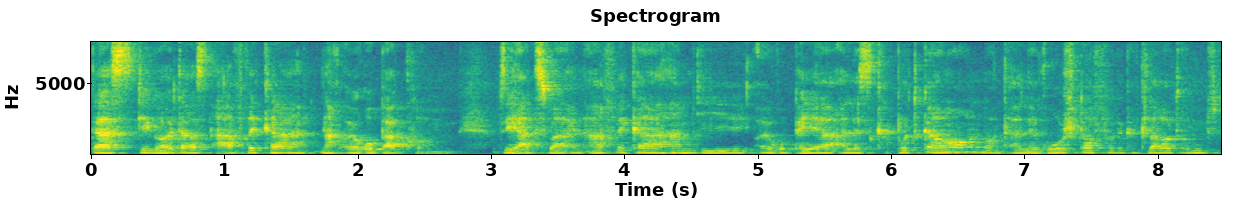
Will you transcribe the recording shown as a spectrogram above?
dass die Leute aus Afrika nach Europa kommen. Sie hat zwar in Afrika, haben die Europäer alles kaputt gehauen und alle Rohstoffe geklaut und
